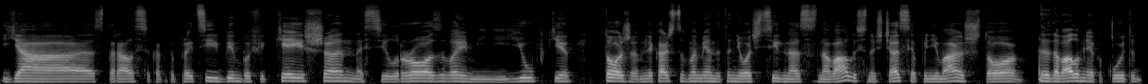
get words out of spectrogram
я старался как-то пройти bimbofication, носил розовые мини-юбки, тоже, мне кажется, в момент это не очень сильно осознавалось, но сейчас я понимаю, что это давало мне какую-то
